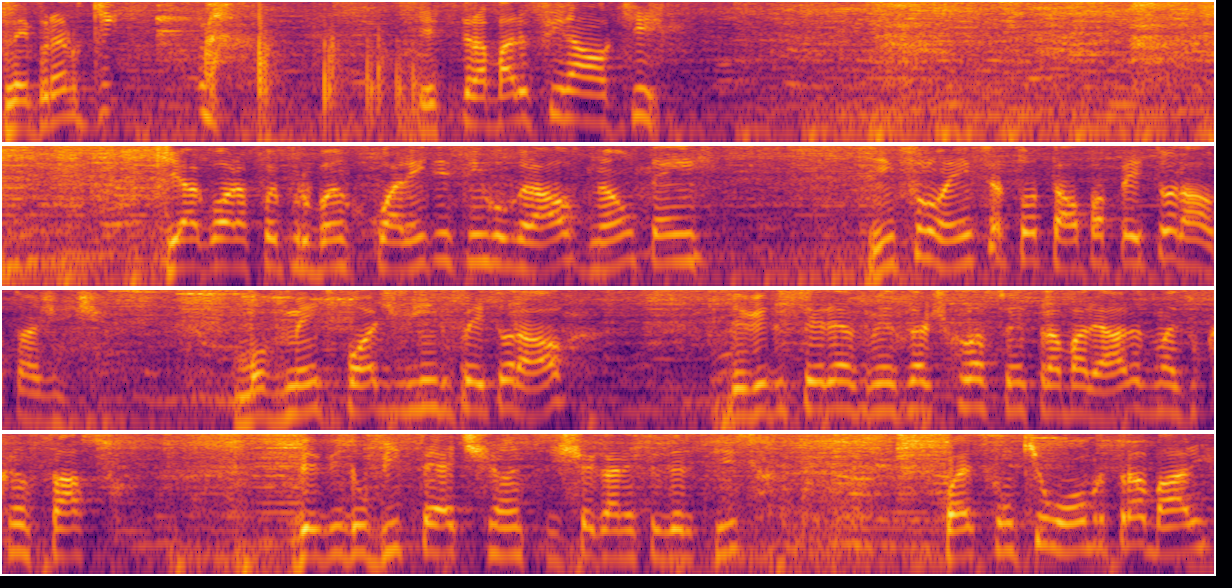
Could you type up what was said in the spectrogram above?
Lembrando que esse trabalho final aqui, que agora foi pro banco 45 graus, não tem influência total para peitoral, tá, gente? O movimento pode vir do peitoral, devido serem as mesmas articulações trabalhadas, mas o cansaço, devido ao B7 antes de chegar nesse exercício, faz com que o ombro trabalhe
